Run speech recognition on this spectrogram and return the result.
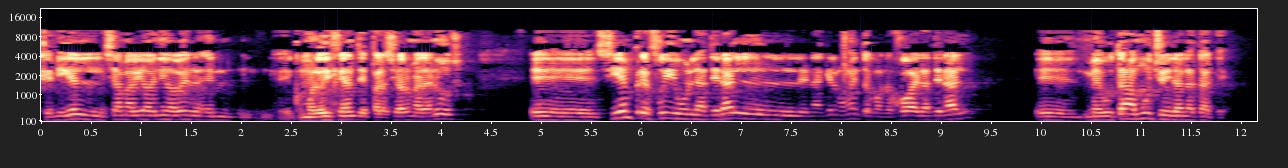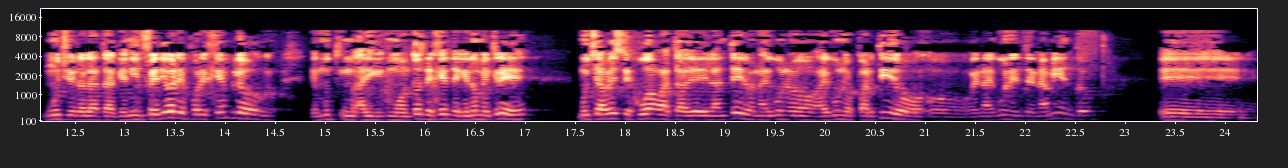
que Miguel ya me había venido a ver, como lo dije antes, para llevarme a Lanús, siempre fui un lateral en aquel momento, cuando jugaba de lateral, me gustaba mucho ir al ataque mucho ir al ataque. En inferiores, por ejemplo, hay un montón de gente que no me cree, muchas veces jugaba hasta de delantero en algunos, algunos partidos o, en algún entrenamiento, eh,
